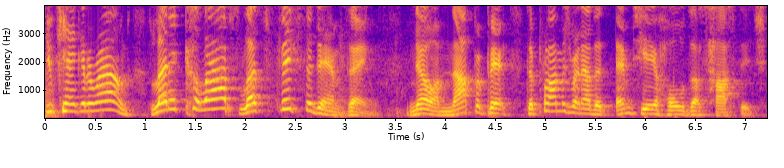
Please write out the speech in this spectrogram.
You can't get around. Let it collapse. Let's fix the damn thing. No, I'm not prepared. The problem is right now that MTA holds us hostage.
